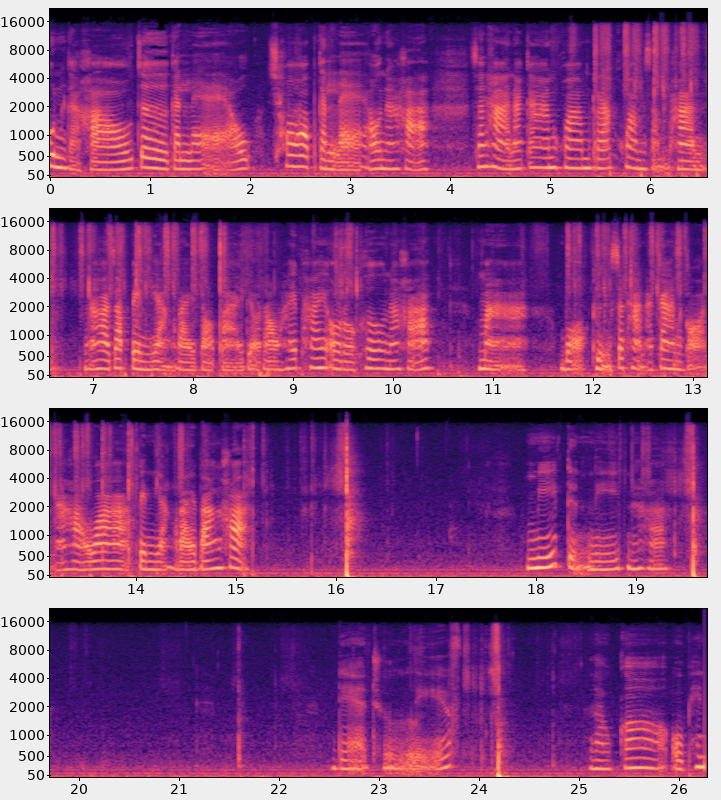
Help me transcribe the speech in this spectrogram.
คุณกับเขาเจอกันแล้วชอบกันแล้วนะคะ สถานการณ์ความรักความสัมพันธ์นะคะ จะเป็นอย่างไรต่อไป เดี๋ยวเราให้ไพ่ Oracle นะคะ มาบอกถึงสถานการณ์ก่อนนะคะว่าเป็นอย่างไรบ้างค่ะ meet the need นะคะ dare to live แล้วก็ open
